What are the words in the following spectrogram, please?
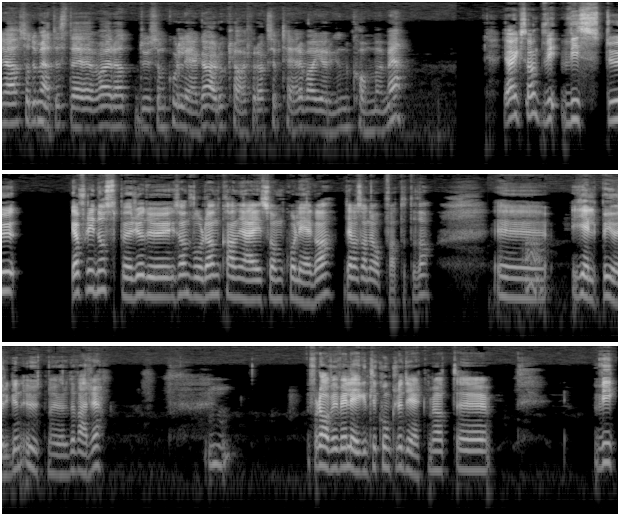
Ja, Så du mente det var at du som kollega er du klar for å akseptere hva Jørgen kommer med? Ja, ikke sant? Hvis du Ja, fordi nå spør jo du, ikke sant, hvordan kan jeg som kollega Det var sånn jeg oppfattet det, da. Eh, hjelpe Jørgen uten å gjøre det verre. Mm. For da har vi vel egentlig konkludert med at eh, vi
